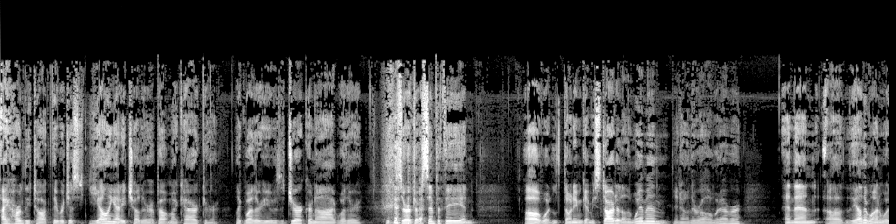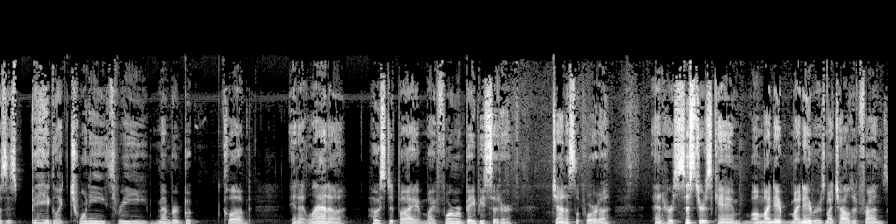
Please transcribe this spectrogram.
I hardly talked. They were just yelling at each other about my character, like whether he was a jerk or not, whether he deserved our sympathy, and oh, what, don't even get me started on the women. You know, they're all whatever. And then uh, the other one was this big, like 23 member book club in Atlanta, hosted by my former babysitter, Janice Laporta, and her sisters came, well, my, neighbor, my neighbors, my childhood friends.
